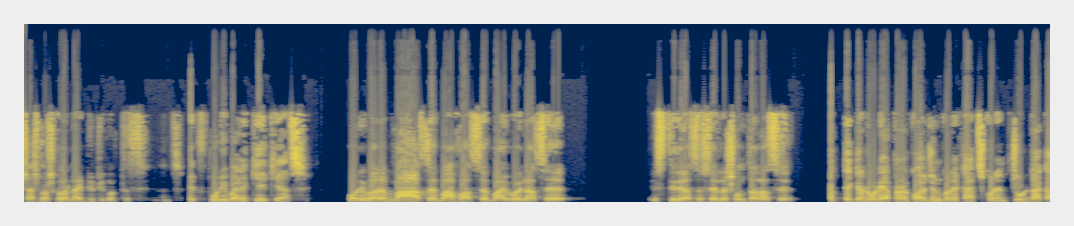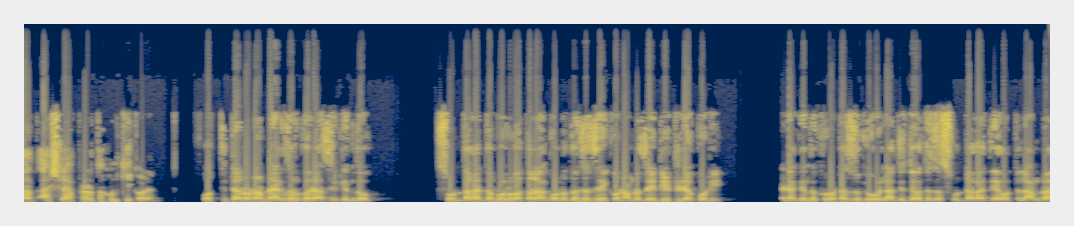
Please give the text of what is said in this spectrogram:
শেষ মাস করে নাইট ডিউটি করতেছি। পরিবারে কে কে আছে? পরিবারে মা আছে বাপ আছে ভাই বোন আছে স্ত্রী আছে ছেলে সন্তান আছে। প্রত্যেকটা রোডে আপনারা কয়জন করে কাজ করেন? চোর ডাকাত আসলে আপনারা তখন কি করেন? প্রত্যেকটা রোড আমরা একজন করে আছি কিন্তু চোর ডাকাত তো মূল কথা না যে কোনো আমরা যে ডিউটিটা করি এটা কিন্তু খুব একটা ঝুঁকিপূর্ণ না দ্বিতীয় কথা ডাকাত ইয়ে করতে আমরা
